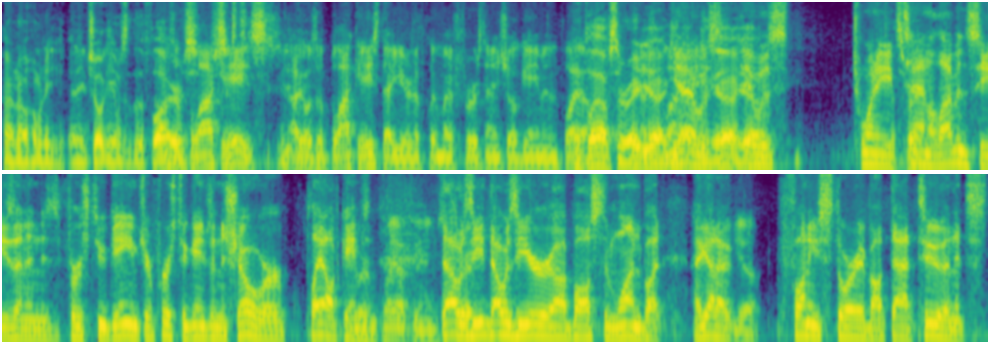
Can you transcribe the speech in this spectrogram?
I don't know how many NHL games with the I Flyers. was a black 60 ace. I was a black ace that year, and I played my first NHL game in the in playoffs. the playoffs, right? Yeah, black Yeah, it was. Yeah, yeah. It was 2010, right. 11 season, and his first two games, your first two games in the show were playoff games. were playoff games. That was right. the, that was the year uh, Boston won. But I got a Yeah. funny story about that too, and it's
